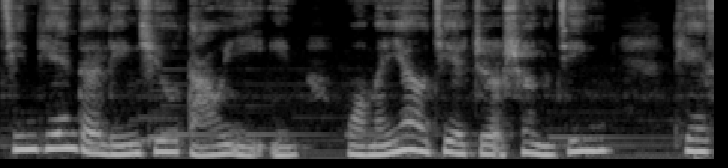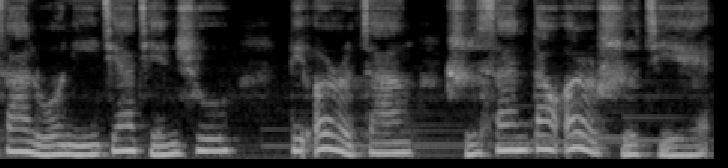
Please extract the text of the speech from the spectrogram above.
今天的灵修导引，我们要借着圣经《帖撒罗尼迦前书》第二章十三到二十节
